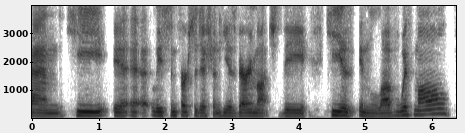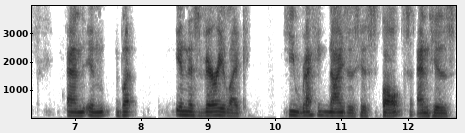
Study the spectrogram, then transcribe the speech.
and he, at least in first edition, he is very much the he is in love with Mal, and in but in this very like he recognizes his faults and his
